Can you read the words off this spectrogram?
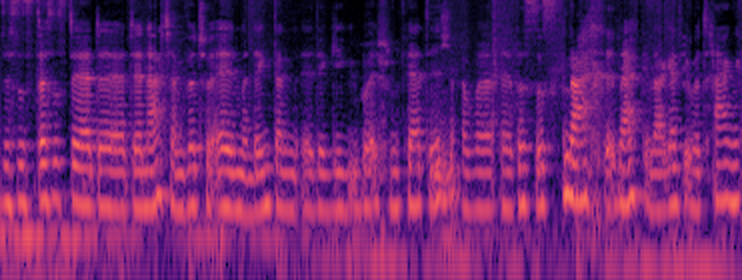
das, ist, das ist der, der, der Nachteil im Virtuellen. Man denkt dann, äh, der Gegenüber ist schon fertig, mhm. aber äh, das ist nach, nachgelagert, übertragen.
